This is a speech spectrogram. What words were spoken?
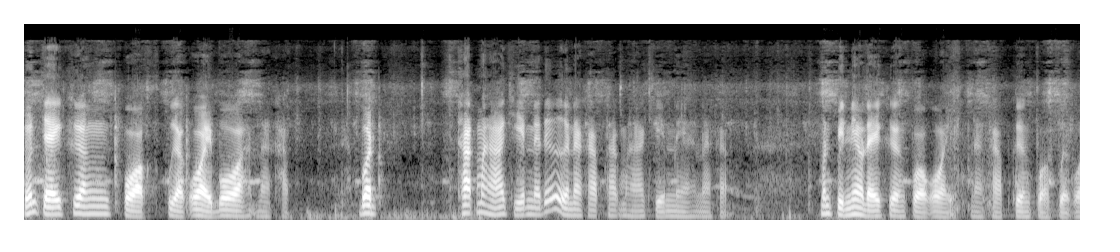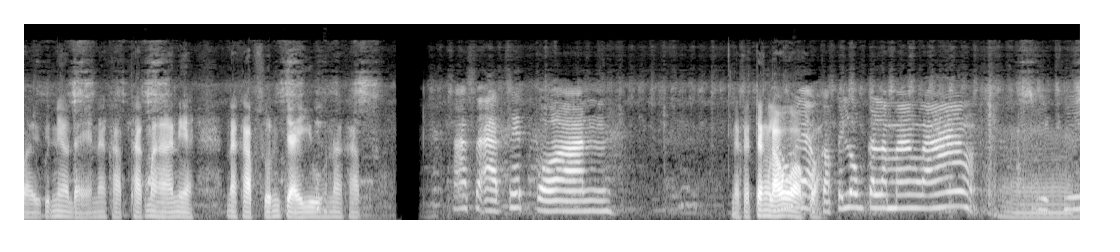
สนใจเครื่องปอกเปลือกอ้อยบัวนะครับบดทักมาหาเข็มเนี่ยเด้อนะครับ ทักมาหาเข็มเนี่ยนะครับ มันเป็นแนวใดเครื่องปอกอ้อยนะครับเครื่องปอกเปลือกอ้อยเป็นแนวใดนะครับทักมาหาเนี่ยนะครับ สนใจอยู่นะครับถ้าสะอาดเสร็จก่อนแล้วก็จังเล้าออกแล้วว่ะก็ไปลงกระมังล้างอือีกมที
